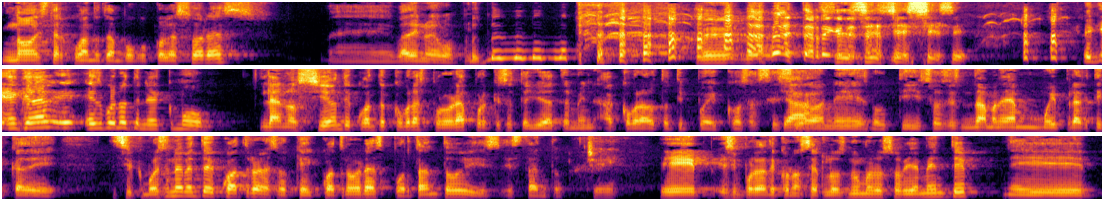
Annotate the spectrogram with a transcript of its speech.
no estar jugando tampoco con las horas. Eh, va de nuevo. Sí, sí, sí, sí, sí. En, en general eh, es bueno tener como la noción de cuánto cobras por hora porque eso te ayuda también a cobrar otro tipo de cosas, sesiones, bautizos. Es una manera muy práctica de decir, como es un evento de cuatro horas, ok, cuatro horas por tanto es, es tanto. Sí. Eh, es importante conocer los números, obviamente. Eh,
